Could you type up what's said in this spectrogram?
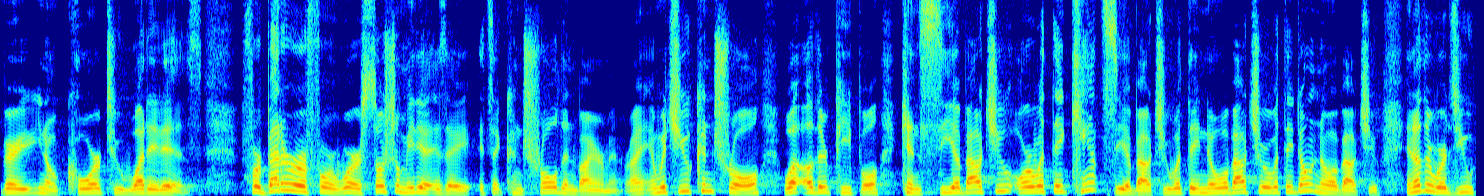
very, you know, core to what it is for better or for worse, social media is a it's a controlled environment, right? In which you control what other people can see about you or what they can't see about you, what they know about you or what they don't know about you. In other words, you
